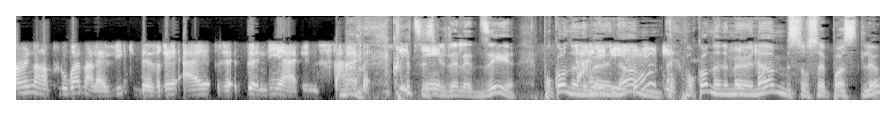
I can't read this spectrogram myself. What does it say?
un emploi dans la vie qui devrait être donné à une femme. Ben, écoute, c'est ce que j'allais te dire. Pourquoi on a nommé un homme? Pourquoi on a nommé un homme sur ce poste-là?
